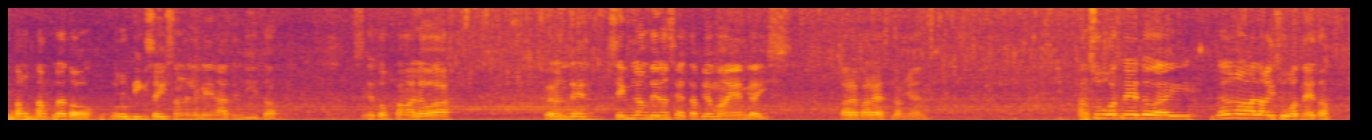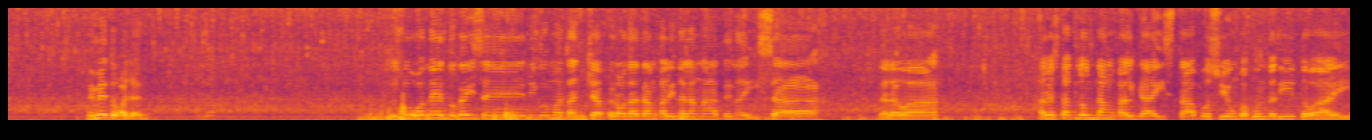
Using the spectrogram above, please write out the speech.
Itong tank na to, puro big size ang nilagay natin dito. Itong pangalawa, ganun din. Same lang din ang setup yung mga yan, guys. Pare-parehas lang yan. Ang sukat na ito ay, gano'n ang kalaki sukat na ito? May metro ka dyan? Susukat na ito guys, eh, di ko matansya pero dadangkalin na lang natin ay isa, dalawa, halos tatlong dangkal guys. Tapos yung papunta dito ay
